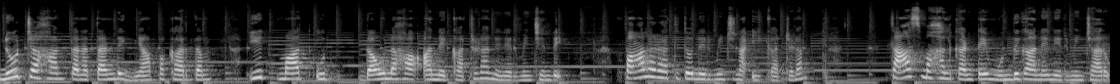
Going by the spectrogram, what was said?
నూర్జహాన్ తన తండ్రి జ్ఞాపకార్థం ఇత్మాత్ ఉద్ దౌలహా అనే కట్టడాన్ని నిర్మించింది. పాలరాతితో నిర్మించిన ఈ కట్టడం తాజ్ మహల్ కంటే ముందుగానే నిర్మించారు.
